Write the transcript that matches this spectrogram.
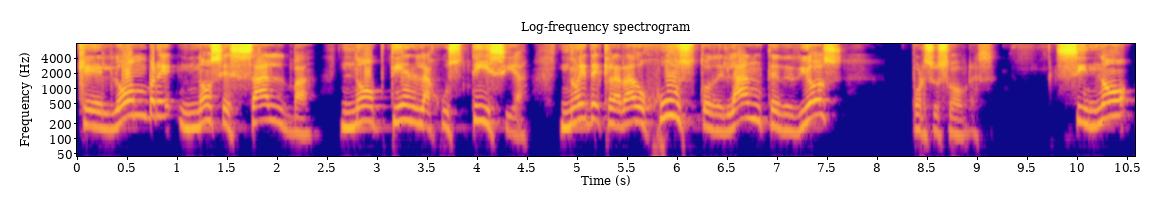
que el hombre no se salva, no obtiene la justicia, no es declarado justo delante de Dios por sus obras, sino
